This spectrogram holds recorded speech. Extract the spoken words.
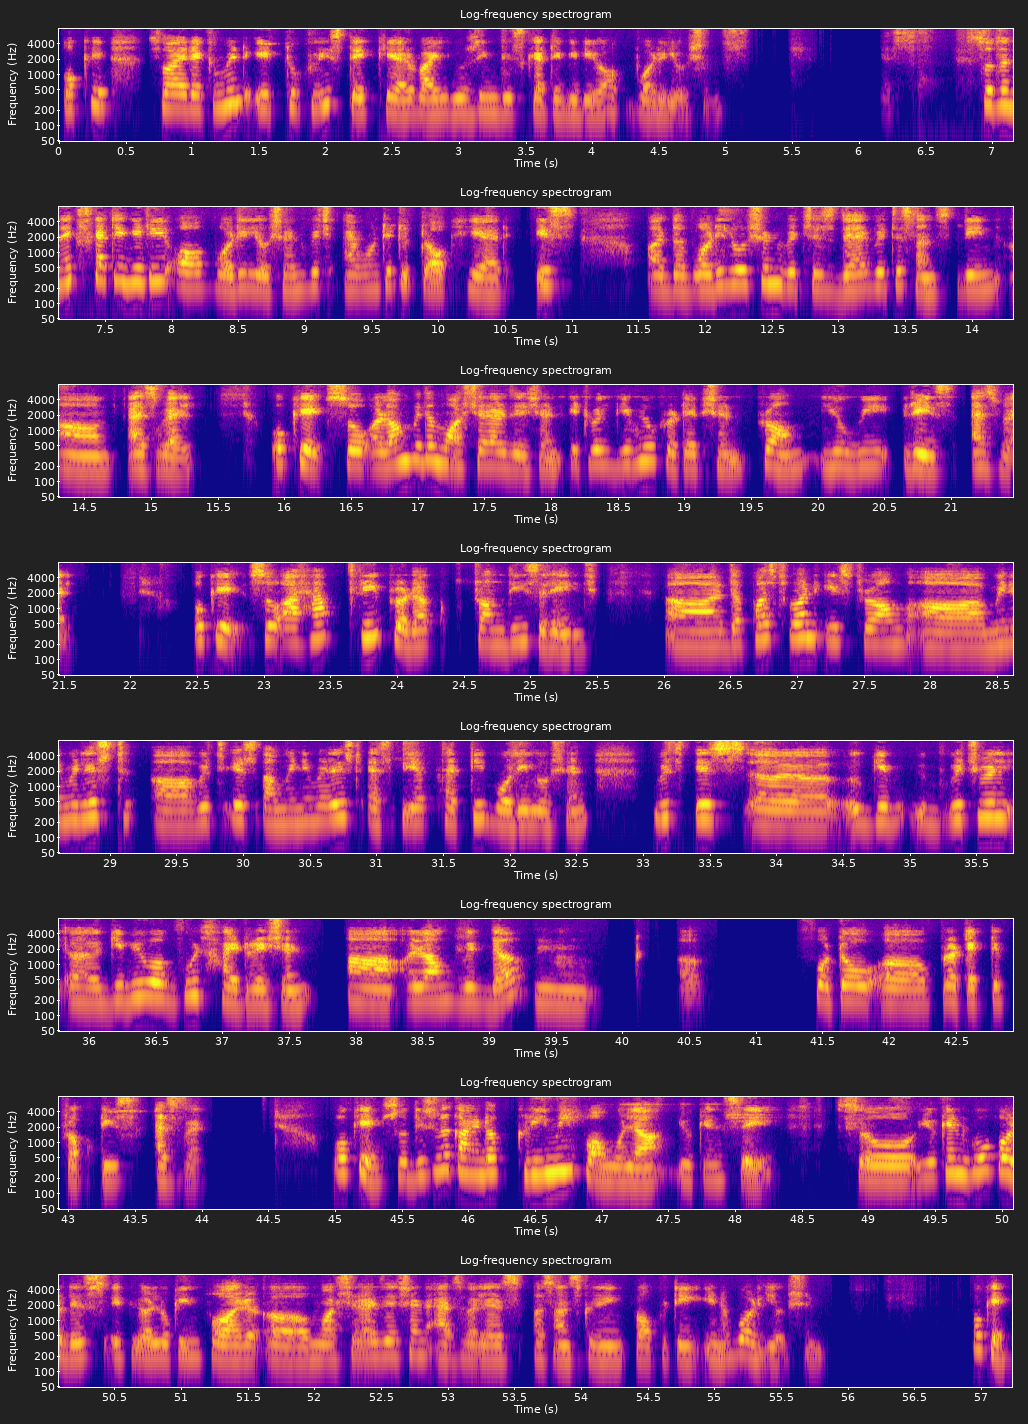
Okay, so I recommend it to please take care while using this category of body lotions. Yes. So the next category of body lotion which I wanted to talk here is uh, the body lotion which is there with the sunscreen um, as well Okay, so along with the moisturization, it will give you protection from UV rays as well. Okay, so I have three products from this range. Uh, the first one is from uh, Minimalist, uh, which is a Minimalist SPF 30 body lotion, which is uh, give which will uh, give you a good hydration uh, along with the um, photo protective properties as well. Okay, so this is a kind of creamy formula, you can say. So you can go for this if you are looking for uh, moisturization as well as a sunscreen property in a body lotion. Okay.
